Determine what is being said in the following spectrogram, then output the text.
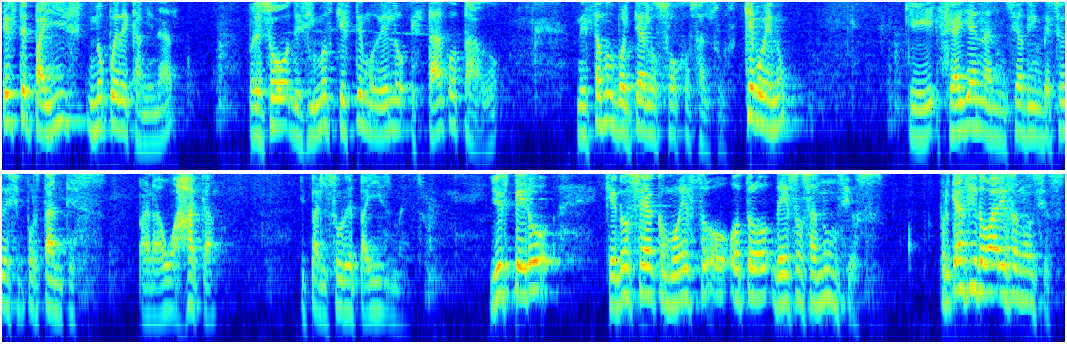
Este país no puede caminar, por eso decimos que este modelo está agotado. Necesitamos voltear los ojos al sur. Qué bueno que se hayan anunciado inversiones importantes para Oaxaca y para el sur del país, maestro. Yo espero que no sea como esto, otro de esos anuncios, porque han sido varios anuncios.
